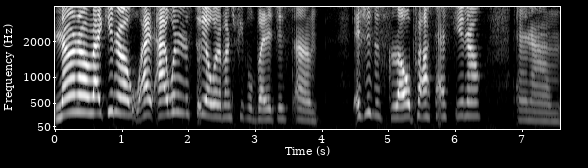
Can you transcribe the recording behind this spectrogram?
No, no, like you know, I, I went in the studio with a bunch of people, but it just um, it's just a slow process, you know, and um,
